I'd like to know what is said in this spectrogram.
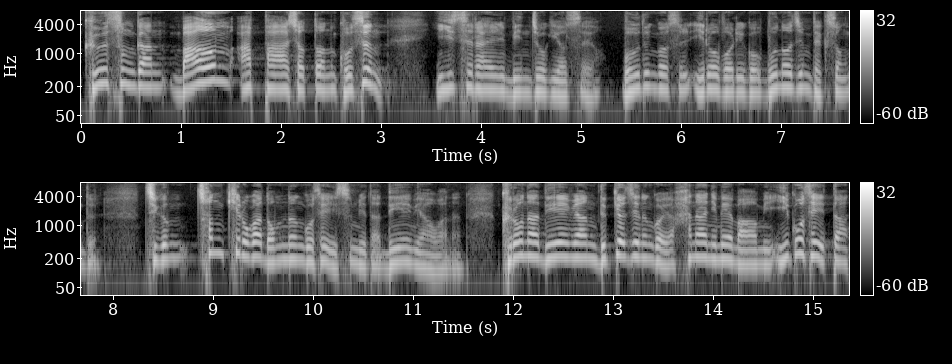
그 순간 마음 아파하셨던 곳은 이스라엘 민족이었어요 모든 것을 잃어버리고 무너진 백성들 지금 천 킬로가 넘는 곳에 있습니다. 느헤미야와는 그러나 느헤미야는 느껴지는 거예요. 하나님의 마음이 이곳에 있다.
